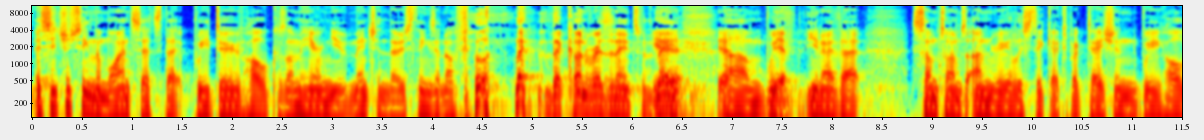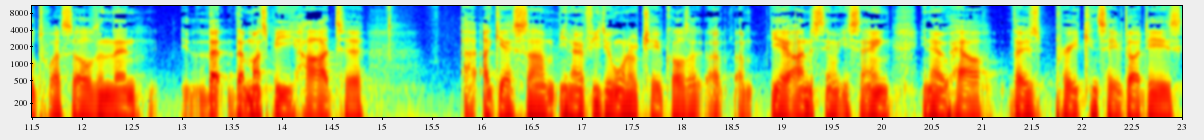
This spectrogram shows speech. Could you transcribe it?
It's interesting the mindsets that we do hold because I'm hearing you mention those things and I feel like that kind of resonates with Yeah, me. yeah. Um, with, Yep. you know, that sometimes unrealistic expectation we hold to ourselves and then that, that must be hard to, I guess, um, you know, if you do want to achieve goals, I, I, yeah, I understand what you're saying, you know, how those preconceived ideas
